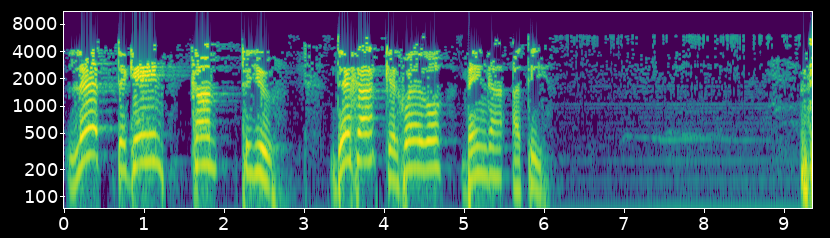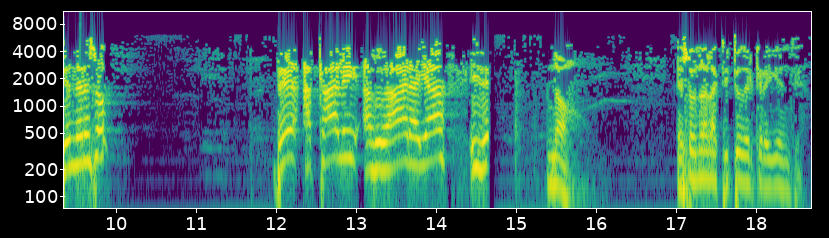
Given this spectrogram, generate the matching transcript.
Let the game come to you. Deja que el juego venga a ti. ¿Entienden eso? Ve a Cali a jugar allá y de... No, eso no es la actitud del creyente.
